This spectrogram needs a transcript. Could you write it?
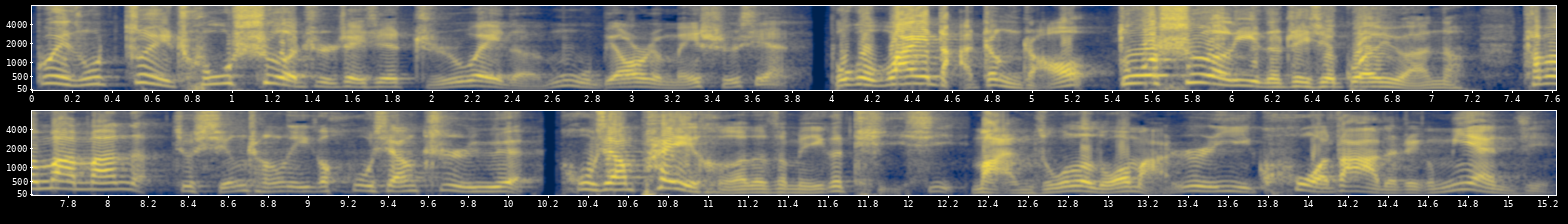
贵族最初设置这些职位的目标就没实现。不过歪打正着，多设立的这些官员呢，他们慢慢的就形成了一个互相制约、互相配合的这么一个体系，满足了罗马日益扩大的这个面积，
